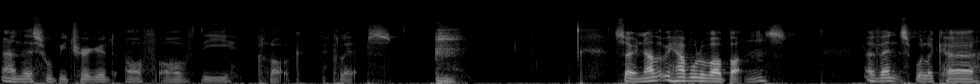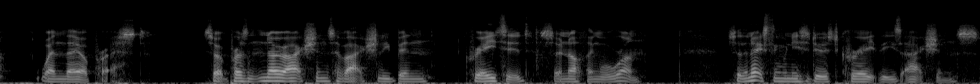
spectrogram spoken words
And this will be triggered off of the clock eclipse. So now that we have all of our buttons events will occur when they are pressed. So at present no actions have actually been created so nothing will run. So the next thing we need to do is to create these actions.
